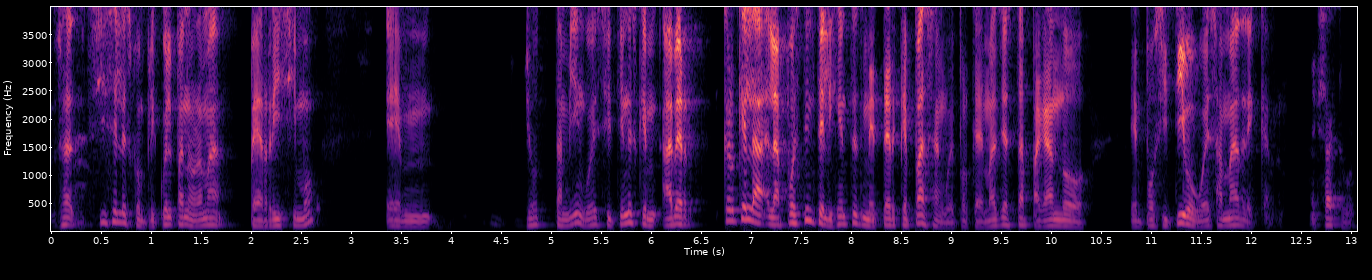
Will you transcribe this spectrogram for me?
o sea, sí se les complicó el panorama perrísimo. Em, yo también, güey. Si tienes que. A ver, creo que la, apuesta inteligente es meter que pasan, güey, porque además ya está pagando en positivo, güey, esa madre, cabrón. Exacto, güey.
